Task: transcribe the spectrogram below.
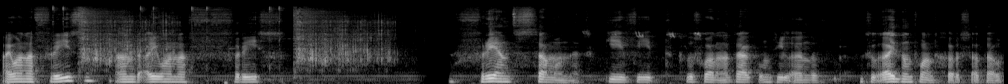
I wanna freeze and I wanna freeze Friend summon it. Give it plus one attack until end of. I don't want horse at all.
